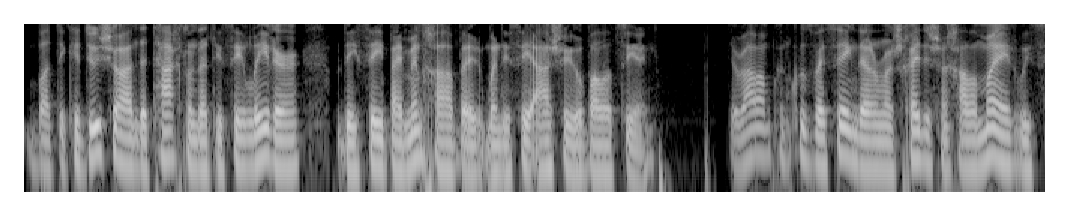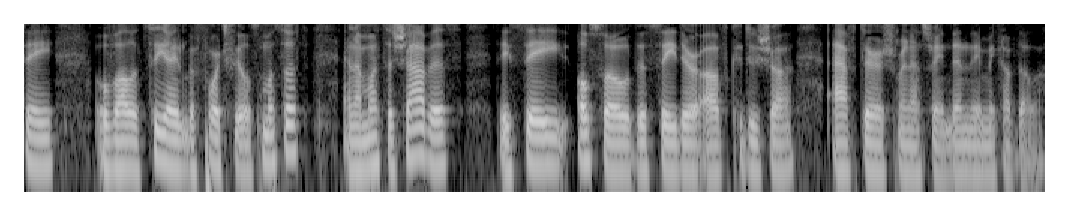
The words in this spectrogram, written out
But the Kedusha and the Tachnun that they say later, they say by Mincha, but when they say Ashrei or Valatzion. The Rambam concludes by saying that on Rosh Chodesh and Chol Hamoed we say Uvalatzion before Tfilas Musaf, and on Motzei Shabbos they say also the Seder of Kedusha after Shemoneh Esrei, and then they make Havdalah.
